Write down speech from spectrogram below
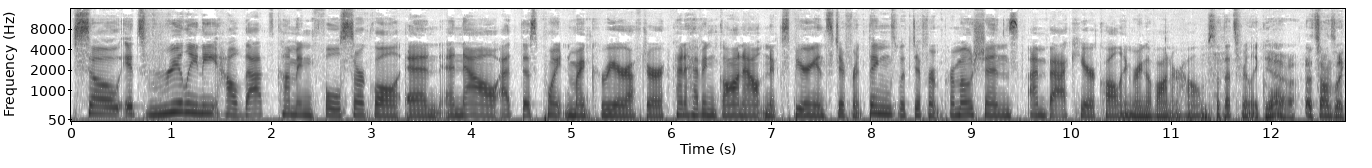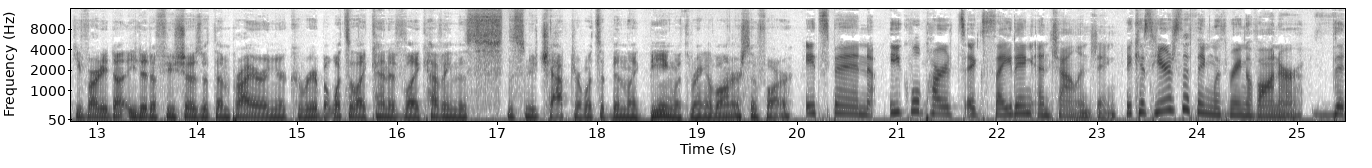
So, it's really neat how that's coming full circle. And, and now, at this point in my career, after kind of having gone out and experienced different things with different promotions, I'm back here calling Ring of Honor home. So, that's really cool. Yeah. That sounds like you've already done, you did a few shows with them prior in your career. But what's it like kind of like having this, this new chapter? What's it been like being with Ring of Honor so far? It's been equal parts exciting and challenging. Because here's the thing with Ring of Honor the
